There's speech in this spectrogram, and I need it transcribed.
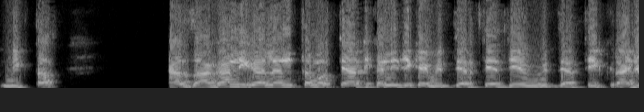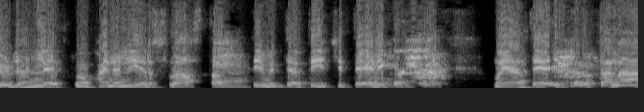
निघतात त्या जागा निघाल्यानंतर मग त्या ठिकाणी जे काही विद्यार्थी आहेत जे विद्यार्थी ग्रॅज्युएट झालेले आहेत किंवा फायनल इयर्सला असतात. ते विद्यार्थीची तयारी. करतात मग या तयारी करताना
